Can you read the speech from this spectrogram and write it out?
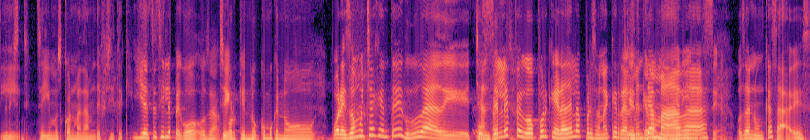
Y Triste. seguimos con Madame Deficit aquí. Y este sí le pegó, o sea, Sí. porque no, como que no. Por eso mucha gente duda de Chance Exacto. le pegó porque era de la persona que realmente que amaba. sí. O sea, nunca sabes.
